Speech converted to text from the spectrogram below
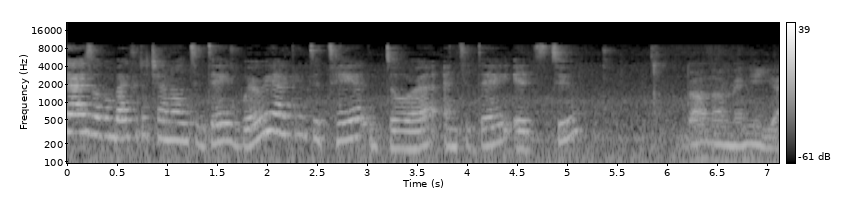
guys, welcome back to the channel and today we're reacting to Teya Dora and today it's to Donna Menia.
